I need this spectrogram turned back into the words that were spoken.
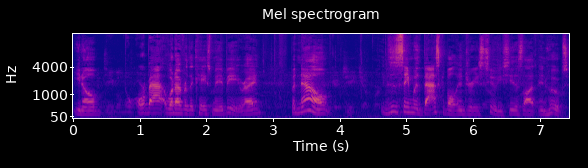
you know, or bat whatever the case may be, right? But now, this is the same with basketball injuries too. You see this a lot in hoops.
